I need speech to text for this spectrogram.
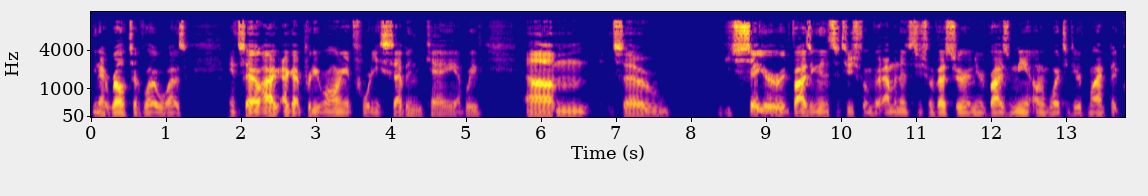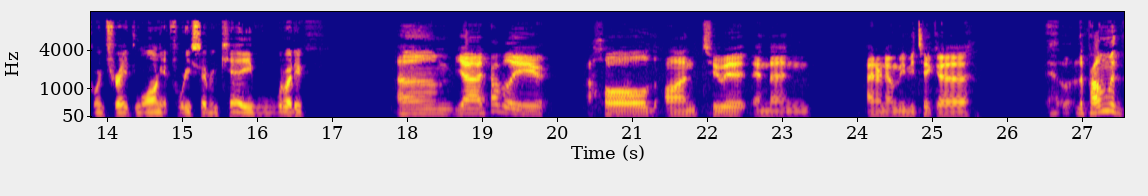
you know relative low was. And so I, I got pretty wrong at 47K, I believe. Um, so say you're advising an institutional, I'm an institutional investor and you're advising me on what to do with my Bitcoin trade long at 47K. What do I do? Um, yeah, I'd probably hold on to it and then I don't know, maybe take a. The problem with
